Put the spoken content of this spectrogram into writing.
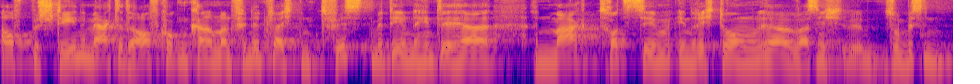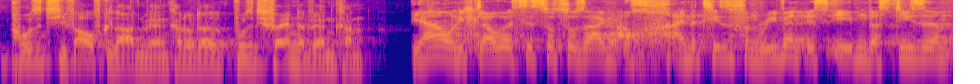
auf bestehende Märkte drauf gucken kann und man findet vielleicht einen Twist, mit dem hinterher ein Markt trotzdem in Richtung, ja, weiß nicht, so ein bisschen positiv aufgeladen werden kann oder positiv verändert werden kann. Ja, und ich glaube, es ist sozusagen auch eine These von Revent ist eben, dass diese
